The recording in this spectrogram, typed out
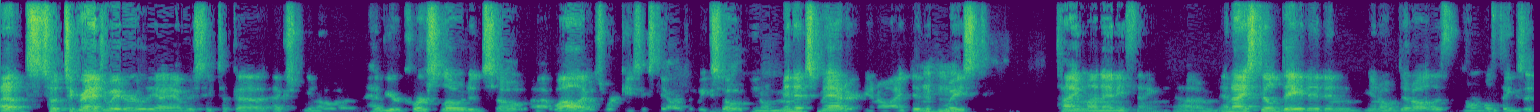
Uh, so to graduate early, I obviously took a, you know, a heavier course load. And so uh, while I was working 60 hours a week, so, you know, minutes matter, you know, I didn't mm-hmm. waste time on anything. Um, and I still dated and, you know, did all the normal things that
